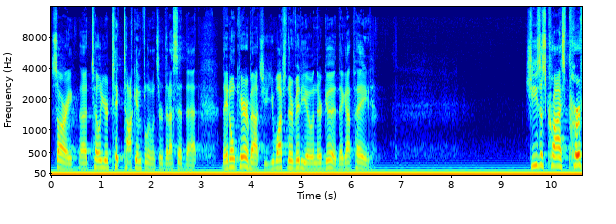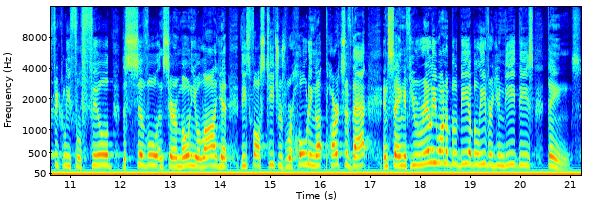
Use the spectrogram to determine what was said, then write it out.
Sorry, uh, tell your TikTok influencer that I said that. They don't care about you. You watch their video and they're good, they got paid. Jesus Christ perfectly fulfilled the civil and ceremonial law, yet these false teachers were holding up parts of that and saying, if you really want to be a believer, you need these things.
